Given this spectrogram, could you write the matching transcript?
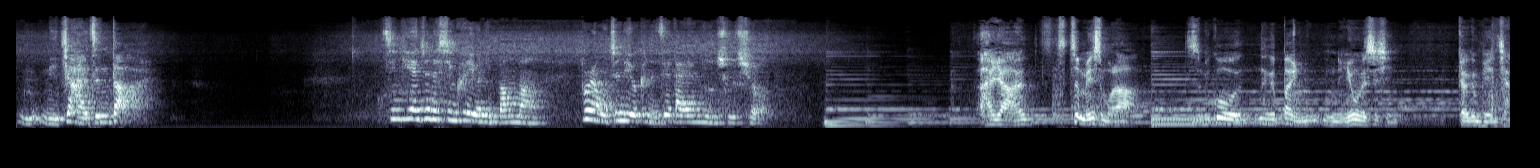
你你家还真大哎！今天真的幸亏有你帮忙，不然我真的有可能在大家面前出糗。哎呀，这没什么啦，只不过那个扮女女佣的事情，不要跟别人讲。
